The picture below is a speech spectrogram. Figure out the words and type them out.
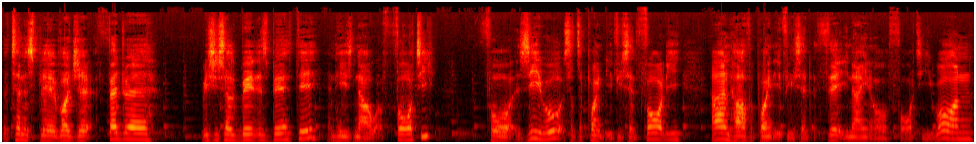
The tennis player Roger Federer recently celebrated his birthday and he's now 40 for zero, so that's a point if you said 40, and half a point if you said 39 or 41.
